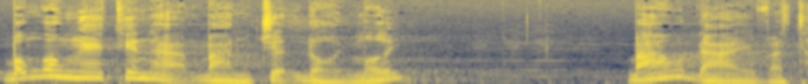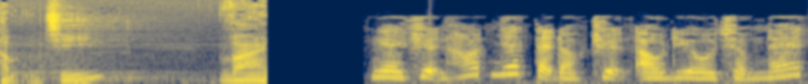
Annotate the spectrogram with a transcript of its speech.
Bỗng ông nghe thiên hạ bàn chuyện đổi mới, báo đài và thậm chí vài Nghe chuyện hot nhất tại đọc truyện audio.net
